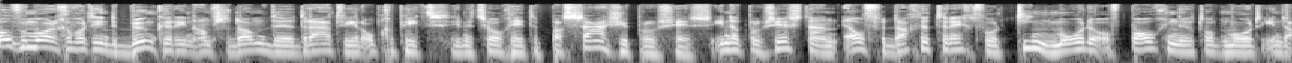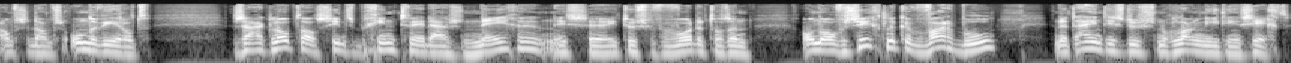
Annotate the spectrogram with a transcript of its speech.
Overmorgen wordt in de bunker in Amsterdam de draad weer opgepikt in het zogeheten passageproces. In dat proces staan elf verdachten terecht voor tien moorden of pogingen tot moord in de Amsterdamse onderwereld. De zaak loopt al sinds begin 2009 en is uh, intussen verworden tot een onoverzichtelijke warboel. En het eind is dus nog lang niet in zicht.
